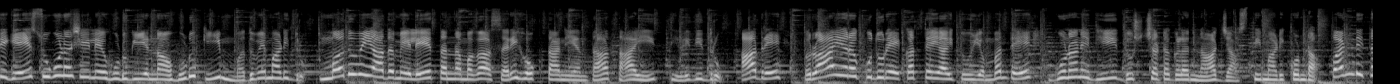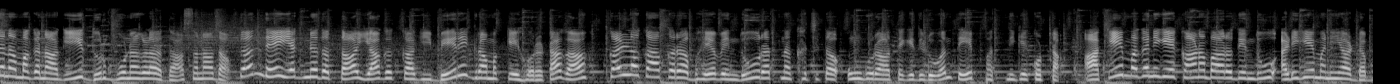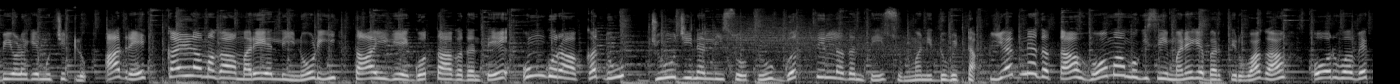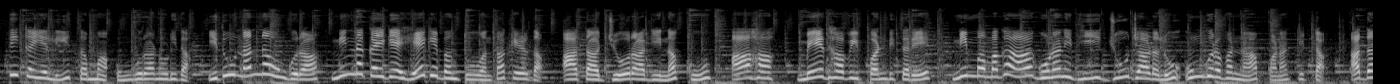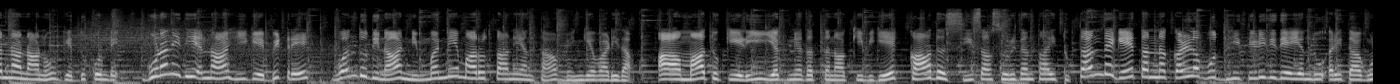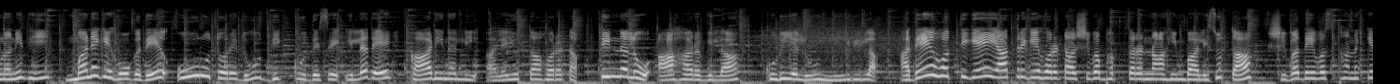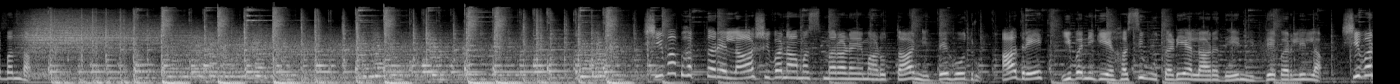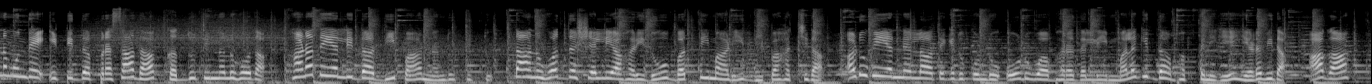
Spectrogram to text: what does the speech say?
ಗುಣನಿಧಿಗೆ ಸುಗುಣಶೀಲೆ ಹುಡುಗಿಯನ್ನ ಹುಡುಕಿ ಮದುವೆ ಮಾಡಿದ್ರು. ಮದುವೆಯಾದ ಮೇಲೆ ತನ್ನ ಮಗ ಸರಿ ಹೋಗ್ತಾನೆ ಅಂತ ತಾಯಿ ತಿಳಿದಿದ್ರು. ಆದ್ರೆ ರಾಯರ ಕುದುರೆ ಕತ್ತೆಯಾಯ್ತು ಎಂಬಂತೆ ಗುಣನಿಧಿ ದುಶ್ಚಟಗಳನ್ನ ಜಾಸ್ತಿ ಮಾಡಿಕೊಂಡ. ಪಂಡಿತನ ಮಗನಾಗಿ ದುರ್ಗುಣಗಳ ದಾಸನಾದ. ತಂದೆ ಯಜ್ಞದತ್ತ ಯಾಗಕ್ಕಾಗಿ ಬೇರೆ ಗ್ರಾಮಕ್ಕೆ ಹೊರಟಾಗ ಕಳ್ಳಕಾಕರ ಭಯವೆಂದು ರತ್ನ ಖಚಿತ ಉಂಗುರ ತೆಗೆದಿಡುವಂತೆ ಪತ್ನಿಗೆ ಕೊಟ್ಟ. ಆಕೆ ಮಗನಿಗೆ ಕಾಣಬಾರದೆಂದು ಅಡಿಗೆ ಮನೆಯ ಡಬ್ಬಿಯೊಳಗೆ ಮುಚ್ಚಿಟ್ಲು. ಆದ್ರೆ ಕಳ್ಳ ಮಗ ಮರೆಯಲ್ಲಿ ನೋಡಿ ತಾಯಿಗೆ ಗೊತ್ತಾಗದಂತೆ ಉಂಗುರ ಕದ್ದು ಜೂಜಿನಲ್ಲಿ ಸೋತು ಗೊತ್ತಿಲ್ಲದಂತೆ ಸುಮ್ಮನಿದ್ದು ಬಿಟ್ಟ. ಯಜ್ಞದತ್ತ ಹೋಮ ಮುಗಿಸಿ ಮನೆಗೆ ಬರ್ತಿರುವಾಗ ಓರ್ವ ವ್ಯಕ್ತಿ ಕೈಯಲ್ಲಿ ತಮ್ಮ ಉಂಗುರ ನೋಡಿದ. ಇದು ನನ್ನ ಉಂಗುರ, ನಿನ್ನ ಕೈಗೆ ಹೇಗೆ ಬಂತು ಅಂತ ಕೇಳ್ದ. ಆತ ಜೋರಾಗಿ ನಕ್ಕು, ಆಹಾ, ಮೇಧಾವಿ ಪಂಡಿತರೆ, ನಿಮ್ಮ ಮಗ ಗುಣನಿಧಿ ಜೂಜಾಡಲು ಉಂಗುರವನ್ನ ಪಣಕ್ಕಿಟ್ಟ. ಅದನ್ನ ನಾನು ಗೆದ್ದುಕೊಂಡೆ. ಗುಣನಿಧಿಯನ್ನ ಹೀಗೆ ಬಿಟ್ರೆ ಒಂದು ದಿನ ನಿಮ್ಮನ್ನೇ ಮಾರುತ್ತಾನೆ ಅಂತ ವ್ಯಂಗ್ಯವಾಡಿದ. ಆ ಮಾತು ಕೇಳಿ ಯಜ್ಞದತ್ತನ ಕಿವಿಗೆ ಕಾದ ಸೀಸ ಸುರಿದಂತಾಯಿತು. ತಂದೆಗೆ ತನ್ನ ಕಳ್ಳ ಬುದ್ಧಿ ತಿಳಿದಿದೆ ಎಂದು ಅರಿತ ಗುಣನಿಧಿ ಮನೆಗೆ ಹೋಗದೆ ಊರು ತೊರೆದು ದಿಕ್ಕು ದೆಸೆ ಇಲ್ಲದೆ ಕಾಡಿನಲ್ಲಿ ಅಲೆಯುತ್ತಾ ಹೊರಟ. ತಿನ್ನಲು ಆಹಾರವಿಲ್ಲ, ಕುಡಿಯಲು ನೀರಿಲ್ಲ. ಅದೇ ಹೊತ್ತಿಗೆ ಯಾತ್ರೆಗೆ ಹೊರಟ ಶಿವಭಕ್ತರನ್ನ ಹಿಂಬಾಲಿಸುತ್ತಾ ಶಿವ ದೇವಸ್ಥಾನಕ್ಕೆ ಬಂದ. ಶಿವಭಕ್ತರೆಲ್ಲ ಶಿವನಾಮ ಸ್ಮರಣೆ ಮಾಡುತ್ತಾ ನಿದ್ದೆ ಹೋದ್ರು. ಆದ್ರೆ ಇವನಿಗೆ ಹಸಿವು ತಡೆಯಲಾರದೆ ನಿದ್ದೆ ಬರಲಿಲ್ಲ. ಶಿವನ ಮುಂದೆ ಇಟ್ಟಿದ್ದ ಪ್ರಸಾದ ಕದ್ದು ತಿನ್ನಲು ಹೋದ. ಹಣತೆಯಲ್ಲಿದ್ದ ದೀಪ ನಂದುತ್ತಿತ್ತು. ತಾನು ಹೊದ್ದ ಶಲ್ಯ ಹರಿದು ಬತ್ತಿ ಮಾಡಿ ದೀಪ ಹಚ್ಚಿದ. ಅಡುಗೆಯನ್ನೆಲ್ಲ ತೆಗೆದುಕೊಂಡು ಓಡುವ ಭರದಲ್ಲಿ ಮಲಗಿದ್ದ ಭಕ್ತನಿಗೆ ಎಡವಿದ. ಆಗ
